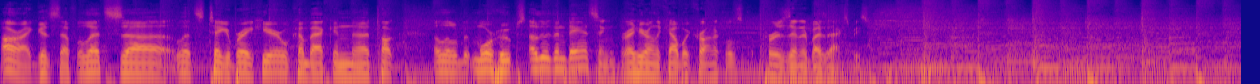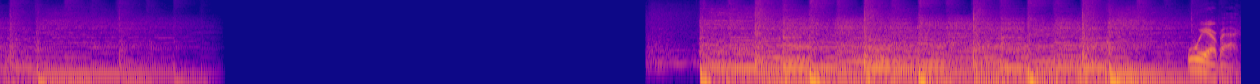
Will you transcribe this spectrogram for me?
All right, good stuff. Well, let's uh, let's take a break here. We'll come back and uh, talk a little bit more hoops other than dancing right here on the Cowboy Chronicles, presented by Zaxby's. We are back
